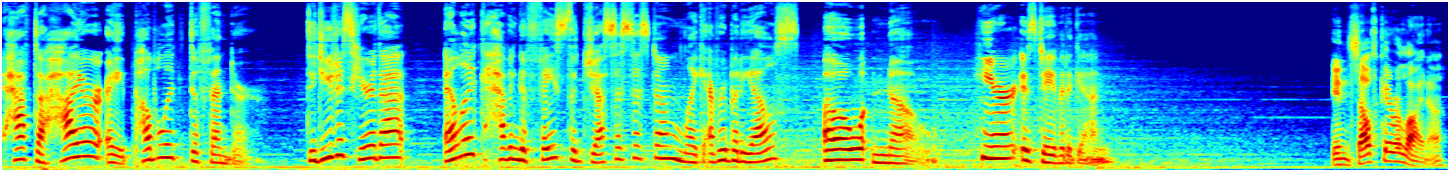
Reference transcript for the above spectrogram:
have to hire a public defender. Did you just hear that? Alec having to face the justice system like everybody else? Oh no. Here is David again. In South Carolina,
